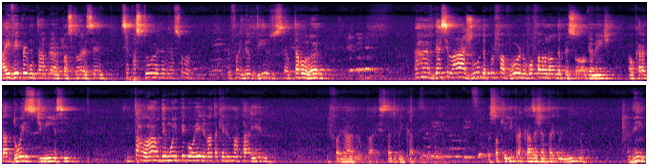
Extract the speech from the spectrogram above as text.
Aí veio perguntar para a pastora: você, você é pastor, né? Eu falei: Meu Deus do céu, o que está rolando? Ah, desce lá, ajuda, por favor. Não vou falar o nome da pessoa, obviamente. Aí o cara dá dois de mim assim. E tá lá, o demônio pegou ele lá, tá querendo matar ele. Eu falei: Ah, meu pai, você está de brincadeira, velho. Eu só queria ir para casa jantar e dormir, né? Amém?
